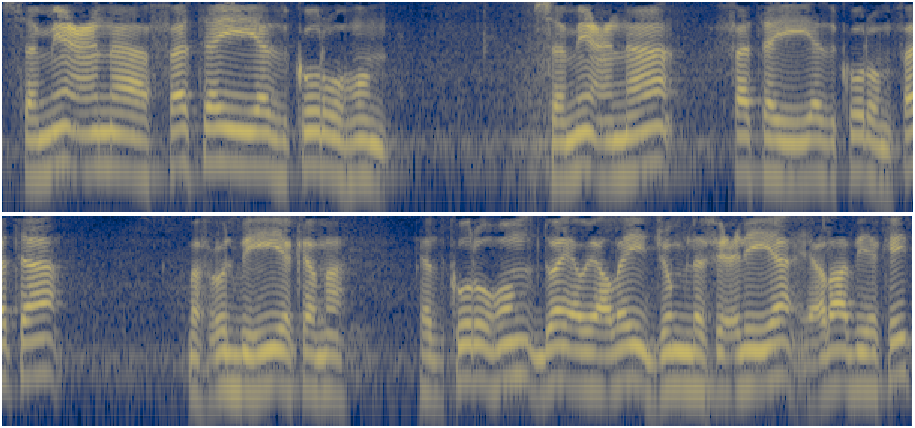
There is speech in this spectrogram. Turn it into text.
سمعنا فتى يذكرهم. سمعنا فتى يذكرهم فتى مفعول به كما يذكرهم. دواي أو علي جملة فعلية إعرابية كيد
